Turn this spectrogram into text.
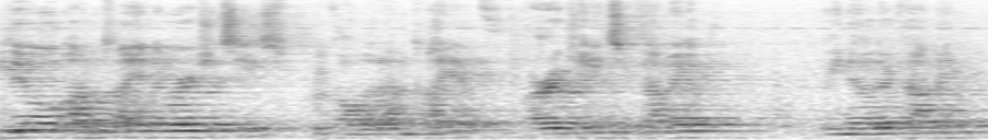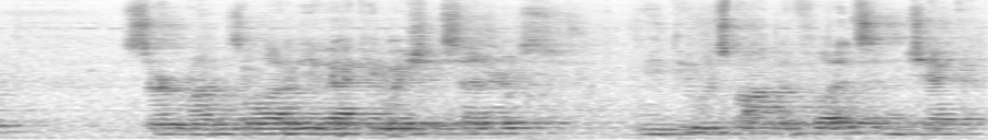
do unplanned emergencies, we call it unplanned. Hurricanes are coming up, we know they're coming. CERT runs a lot of the evacuation centers. We do respond to floods and check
